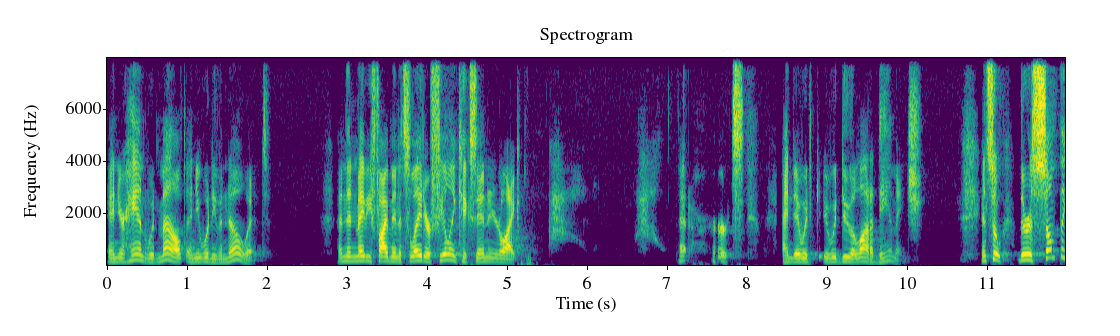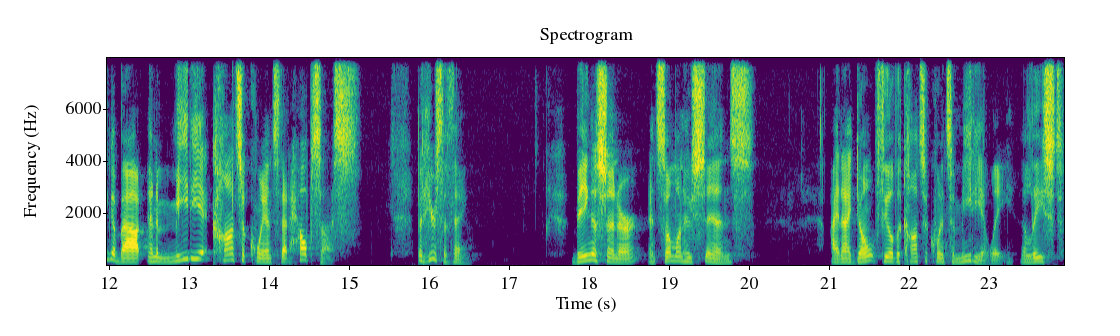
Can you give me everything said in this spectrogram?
And your hand would melt and you wouldn't even know it. And then maybe five minutes later, feeling kicks in and you're like, wow, that hurts. And it would, it would do a lot of damage. And so there is something about an immediate consequence that helps us. But here's the thing being a sinner and someone who sins, and I don't feel the consequence immediately, at least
